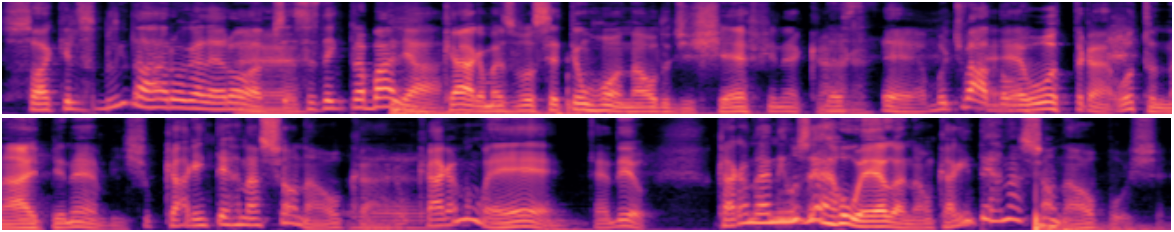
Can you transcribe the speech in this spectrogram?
Só que eles blindaram, galera. Ó, É. vocês têm que trabalhar. Cara, mas você tem um Ronaldo de chefe, né, cara? É, motivador. É outra, outro naipe, né, bicho? O cara é internacional, cara. É. O cara não é, entendeu? O cara não é nem o Zé Ruela, não. O cara é internacional, poxa.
